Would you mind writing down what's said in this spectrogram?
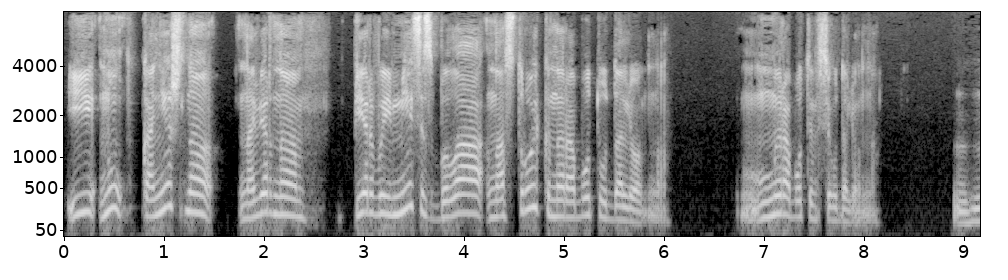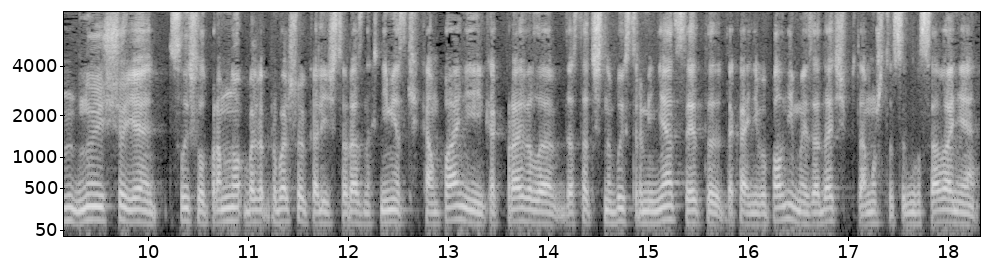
И, ну, конечно, наверное, первый месяц была настройка на работу удаленно. Мы работаем все удаленно. Угу. Ну, еще я слышал про, много, про большое количество разных немецких компаний, и, как правило, достаточно быстро меняться. Это такая невыполнимая задача, потому что согласование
